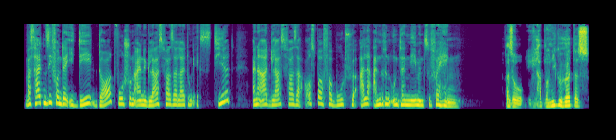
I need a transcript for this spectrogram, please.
Was halten Sie von der Idee, dort, wo schon eine Glasfaserleitung existiert, eine Art Glasfaserausbauverbot für alle anderen Unternehmen zu verhängen? Also ich habe noch nie gehört, dass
